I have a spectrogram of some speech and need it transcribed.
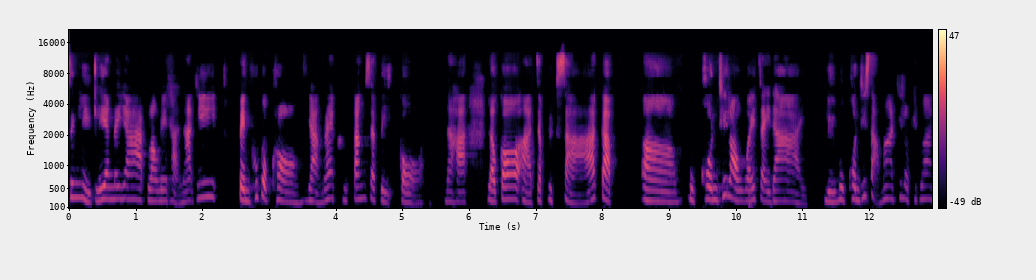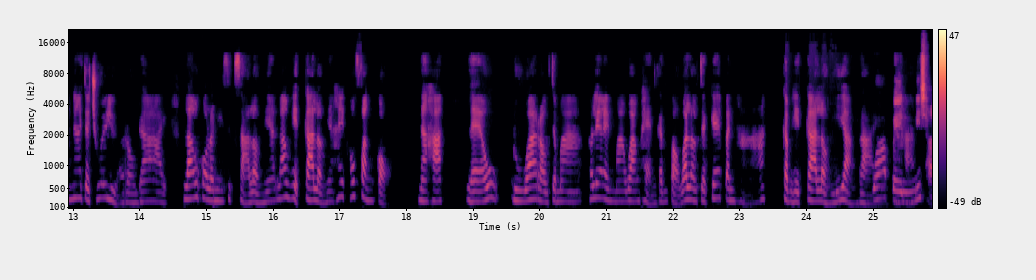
ซึ่งหลีกเลี่ยงได้ยากเราในฐานะที่เป็นผู้ปกครองอย่างแรกคือตั้งสติก่อนนะคะ แล้วก็อาจจะปรึกษากับบุคคลที่เราไว้ใจได้ หรือบุคคลที่สามารถที่เราคิดว่าน่าจะช่วยเหลือเราได้เล่ากรณีศึกษาเหล่านี้เล่าเหตุการณ์เหล่านี้ให้เขาฟังก่อนนะคะ แล้วดูว่าเราจะมาเขาเรียกอะไรมาวางแผนกันต่อว่าเราจะแก้ปัญหากับเหตุการณ์เหล่านี้อย่างไรว่าเป็นนะคะมิจฉา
